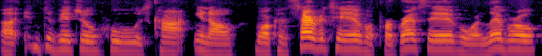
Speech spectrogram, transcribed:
an individual who is con- you know more conservative or progressive or liberal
